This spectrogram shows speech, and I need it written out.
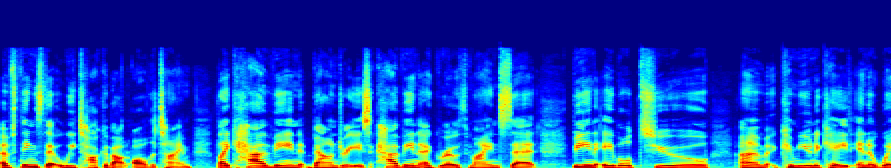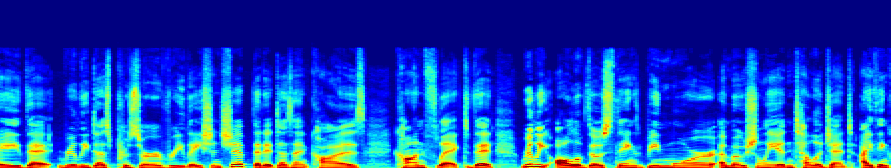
of things that we talk about all the time, like having boundaries, having a growth mindset, being able to um, communicate in a way that really does preserve relationship, that it doesn't cause conflict, that really all of those things, being more emotionally intelligent. I think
